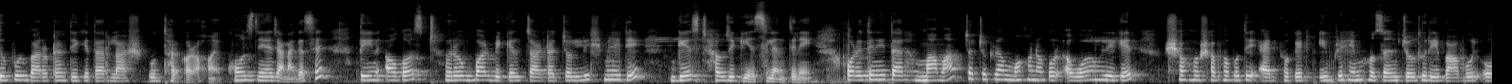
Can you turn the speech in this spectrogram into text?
দুপুর বারোটার দিকে তার লাশ উদ্ধার করা হয়। খোঁজ নিয়ে জানা গেছে, তিন অগস্ট রোববার বিকেল চারটা চল্লিশ মিনিটে গেস্ট হাউসে গিয়েছিলেন তিনি। পরে তিনি তার মামা চট্টগ্রাম মহানগর আওয়ামী লীগের সহ সভাপতি অ্যাডভোকেট ইব্রাহিম হোসেন চৌধুরী বাবুল ও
